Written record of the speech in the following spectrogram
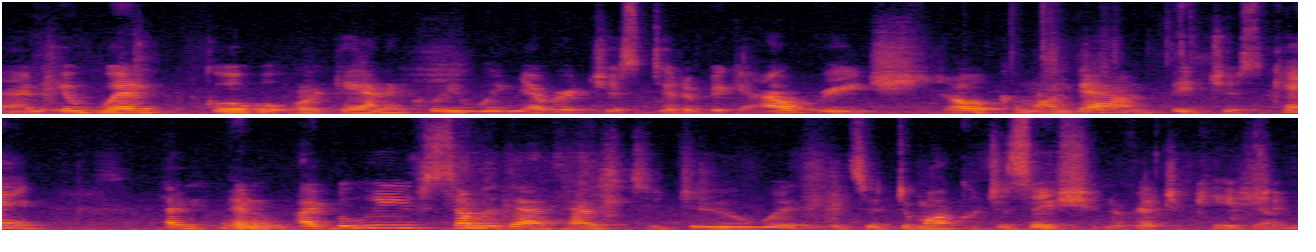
And it went global organically. We never just did a big outreach, oh, come on down. They just came. And, and I believe some of that has to do with it's a democratization of education,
